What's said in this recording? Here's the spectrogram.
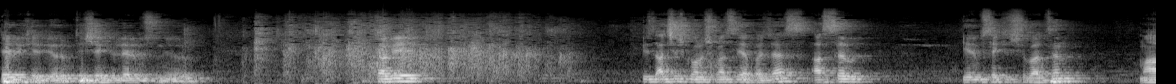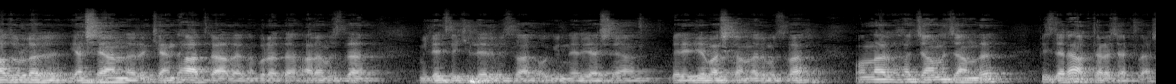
tebrik ediyorum, teşekkürlerimi sunuyorum. Tabii biz açış konuşması yapacağız. Asıl 28 Şubat'ın mağdurları, yaşayanları, kendi hatıralarını burada aramızda milletvekillerimiz var, o günleri yaşayan belediye başkanlarımız var. Onlar daha canlı canlı bizlere aktaracaklar.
